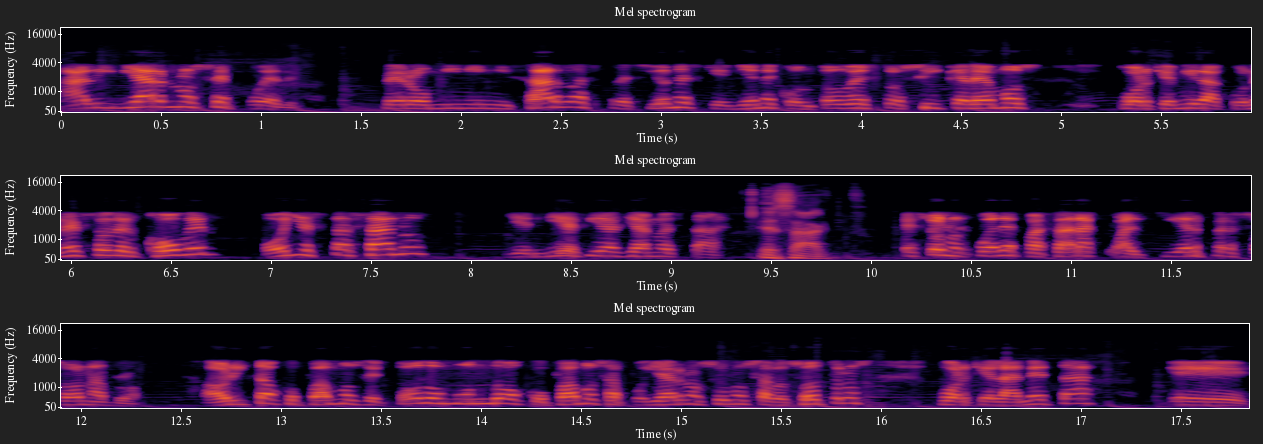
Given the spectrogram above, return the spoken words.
aliviar no se puede, pero minimizar las presiones que viene con todo esto sí queremos, porque mira, con esto del COVID, hoy está sano y en 10 días ya no está. Exacto. Eso nos puede pasar a cualquier persona, bro. Ahorita ocupamos de todo mundo, ocupamos apoyarnos unos a los otros, porque la neta eh,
